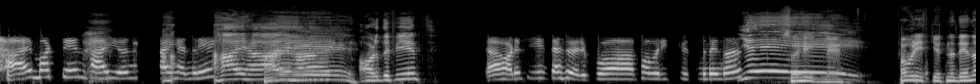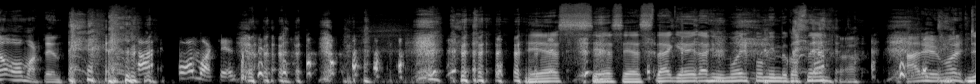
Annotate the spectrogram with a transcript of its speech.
Hei, Martin. Hei, Jun. Hei, Henrik. Hei, hei! Hei, hei. Har du det fint? Jeg har det fint. Jeg hører på favorittguttene mine. Så hyggelig. Favorittguttene dine og Martin. ja, og Martin. Yes, yes, yes. Det er gøy. Det er humor på min bekostning. Er det humor? Du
